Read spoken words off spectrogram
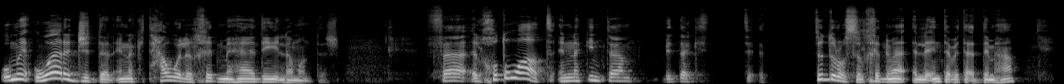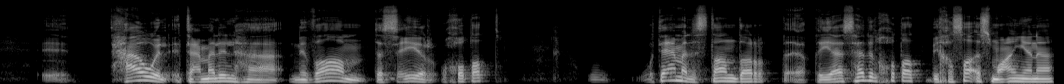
ووارد جدا إنك تحول الخدمة هذه لمنتج. فالخطوات إنك أنت بدك تدرس الخدمة اللي أنت بتقدمها تحاول تعمل لها نظام تسعير وخطط وتعمل standard قياس هذه الخطط بخصائص معينة.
